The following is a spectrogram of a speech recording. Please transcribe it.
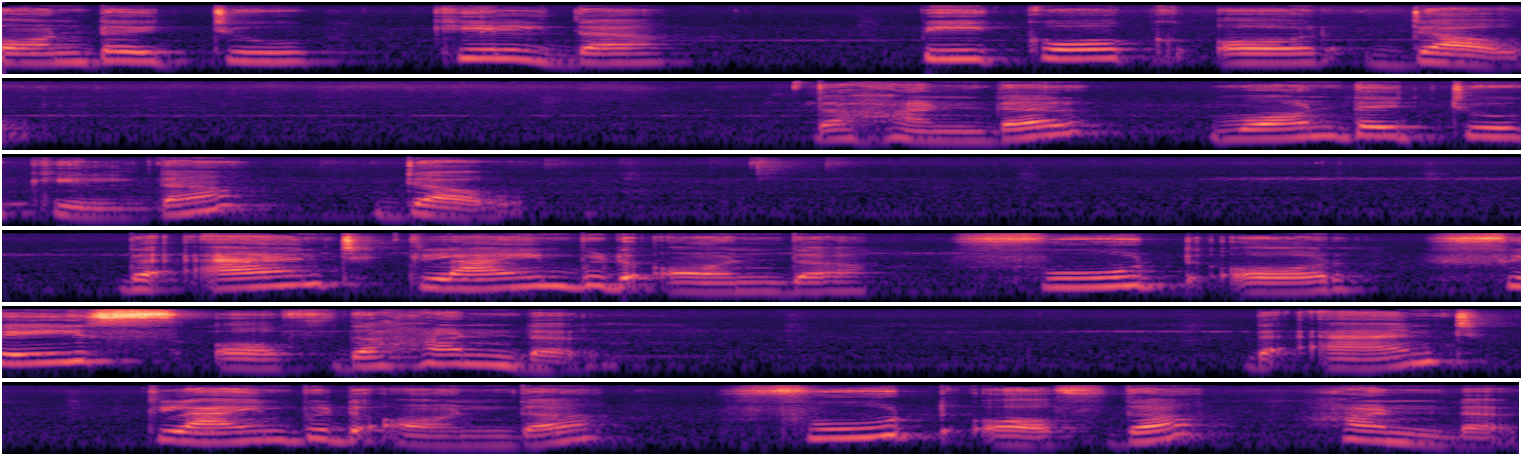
wanted to kill the peacock or dove. The hunter wanted to kill the dove. The ant climbed on the foot or face of the hunter. The ant climbed on the foot of the hunter.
